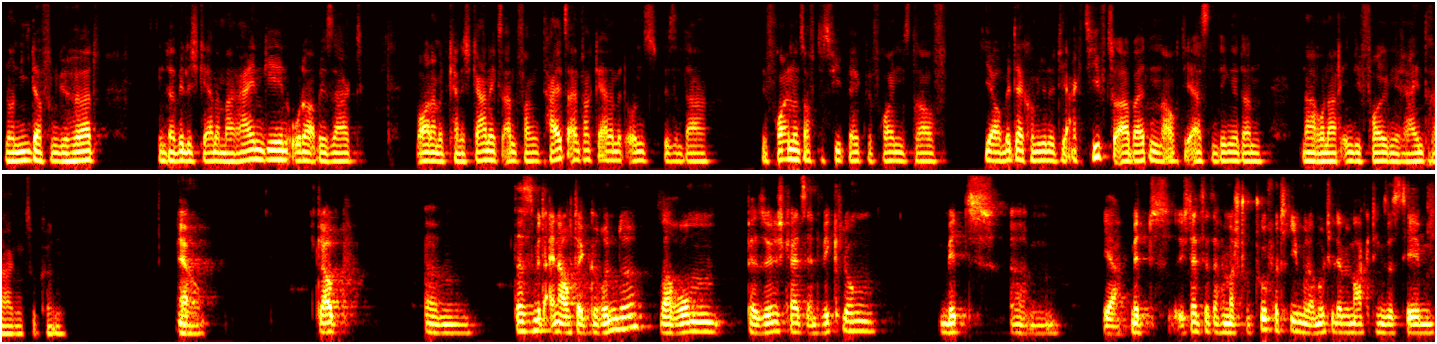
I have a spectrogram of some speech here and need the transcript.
noch nie davon gehört und da will ich gerne mal reingehen oder ob ihr sagt, boah, damit kann ich gar nichts anfangen, teilt es einfach gerne mit uns. Wir sind da, wir freuen uns auf das Feedback, wir freuen uns drauf, hier auch mit der Community aktiv zu arbeiten und auch die ersten Dinge dann nach und nach in die Folgen reintragen zu können. Ja. Genau. Ich glaube, ähm, das ist mit einer auch der Gründe, warum Persönlichkeitsentwicklung mit, ähm, ja, mit, ich nenne es jetzt einfach mal Strukturvertrieben oder Multilevel-Marketing-System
